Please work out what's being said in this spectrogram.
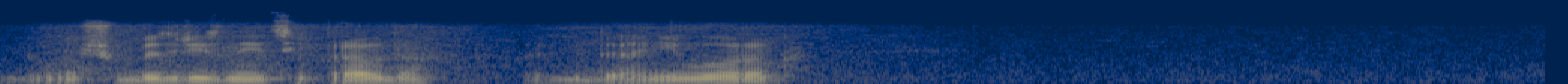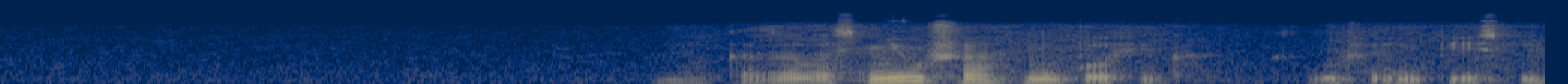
Думаю, що без різниці, правда? Буде Ані Лорак. Казалось Нюша, ну пофиг. Слушаем песню.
